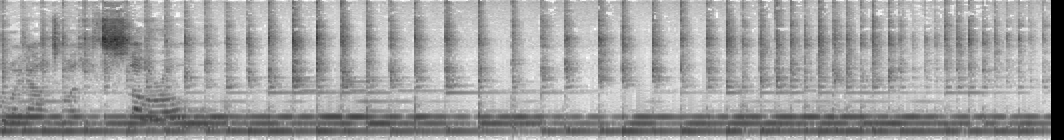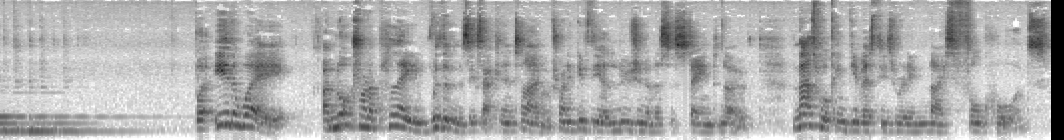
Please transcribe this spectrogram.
the way down to a little slower roll. But either way, I'm not trying to play rhythms exactly in time, I'm trying to give the illusion of a sustained note. And that's what can give us these really nice full chords.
